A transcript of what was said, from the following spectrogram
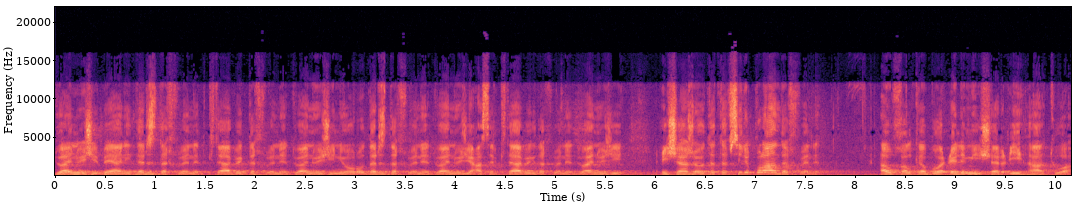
دوای نوێژی بەیانی دەرز دەخوێنێت کتابێک دەخوێنێت دوای نوێژی نیۆڕۆ دەرز دەخوێنێت دوای نوێژی عسر کتابێک دەخوێنێت دوای نوێژی عیشاژەوەتە تەفسیری قڕان دەخوێنێت ئەو خەڵکە بۆ علمی شەرعی هاتووە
